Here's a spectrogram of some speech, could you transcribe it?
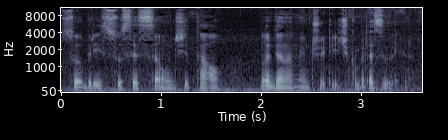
sobre sucessão digital no ordenamento jurídico brasileiro.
